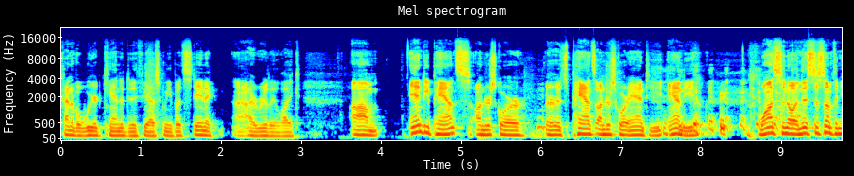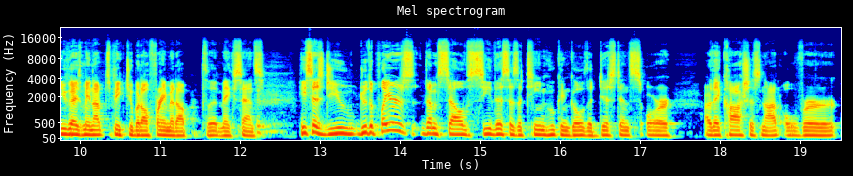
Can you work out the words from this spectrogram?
kind of a weird candidate if you ask me. But Stanek, I I really like. Um, Andy Pants underscore or it's Pants underscore Andy Andy wants to know, and this is something you guys may not speak to, but I'll frame it up to make sense. He says, "Do you do the players themselves see this as a team who can go the distance, or are they cautious, not over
